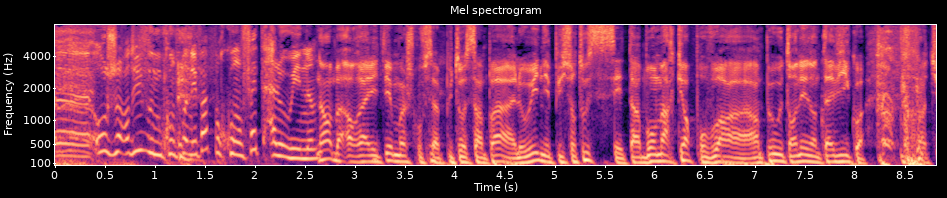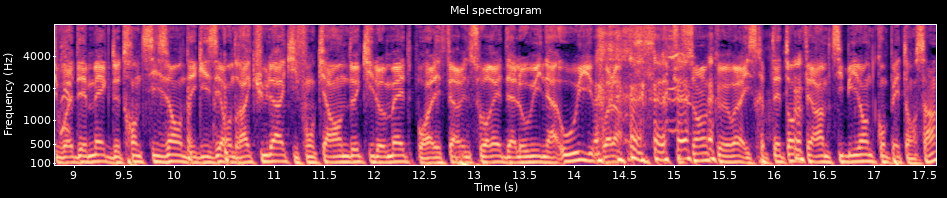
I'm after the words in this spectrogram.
euh, aujourd'hui vous ne comprenez pas pourquoi on fête Halloween. Non, bah en réalité, moi je trouve ça plutôt sympa Halloween et puis surtout c'est un bon marqueur pour voir un peu où t'en es dans ta vie quoi. Quand tu vois des mecs de 36 ans déguisés en Dracula qui font 42 km pour aller faire une soirée d'Halloween à Houille, voilà. tu sens que voilà, il serait peut-être temps de faire un petit bilan de compétences hein.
